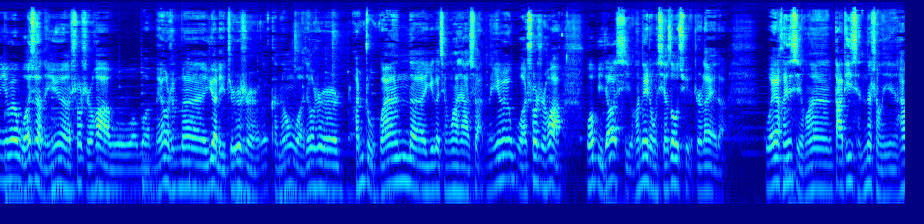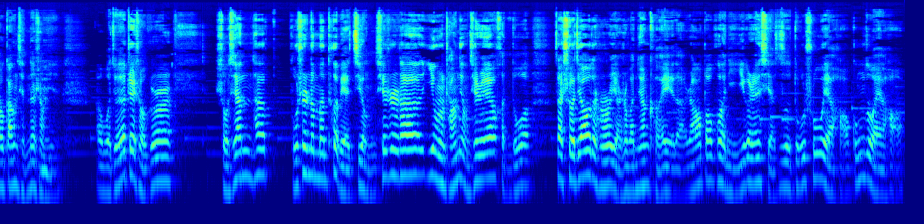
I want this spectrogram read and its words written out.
为因为我选的音乐，说实话，我我我没有什么乐理知识，可能我就是很主观的一个情况下选的。因为我说实话，我比较喜欢那种协奏曲之类的，我也很喜欢大提琴的声音，还有钢琴的声音。呃，我觉得这首歌，首先它不是那么特别静，其实它应用场景其实也有很多，在社交的时候也是完全可以的。然后包括你一个人写字、读书也好，工作也好。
